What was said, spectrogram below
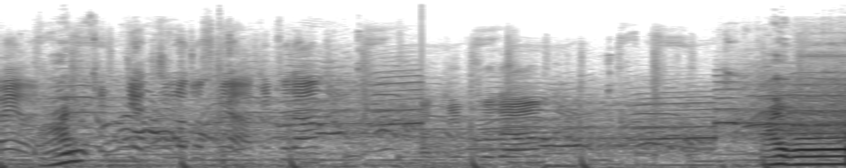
왜 아니 깊게 찔러줬습니다. 김소담. 아이고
